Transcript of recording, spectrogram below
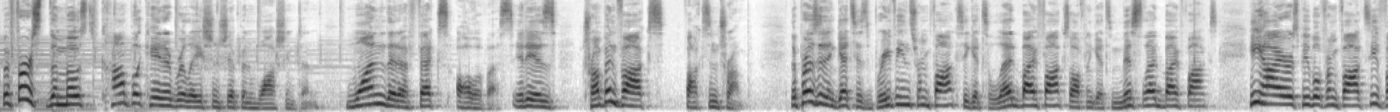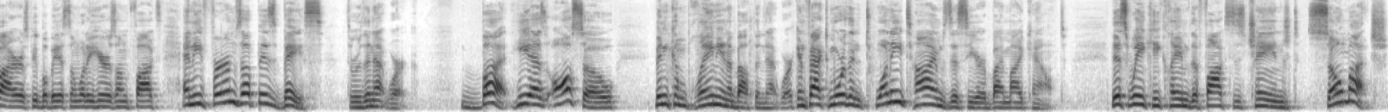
But first, the most complicated relationship in Washington, one that affects all of us. It is Trump and Fox, Fox and Trump. The president gets his briefings from Fox. He gets led by Fox, often gets misled by Fox. He hires people from Fox. He fires people based on what he hears on Fox. And he firms up his base through the network. But he has also been complaining about the network. In fact, more than 20 times this year by my count. This week, he claimed that Fox has changed so much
